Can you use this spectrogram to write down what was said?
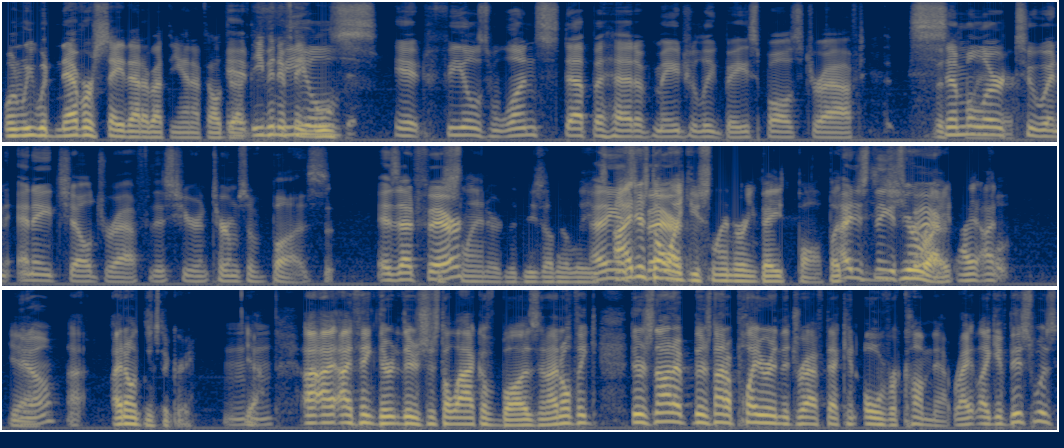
when we would never say that about the NFL draft, It even if they moved it. it feels one step ahead of Major League Baseball's draft, similar to an NHL draft this year in terms of buzz. Is that fair? Slandered to these other leagues. I I, just fair. don't like you slandering baseball, but I just think it's you're fair. right. I, I Well, yeah, you know? I, I don't disagree. Yeah, Mhm. I, I think there, there's just a lack of buzz, and I don't think there's not a there's not a player in the draft that can overcome that, right? Like if this was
